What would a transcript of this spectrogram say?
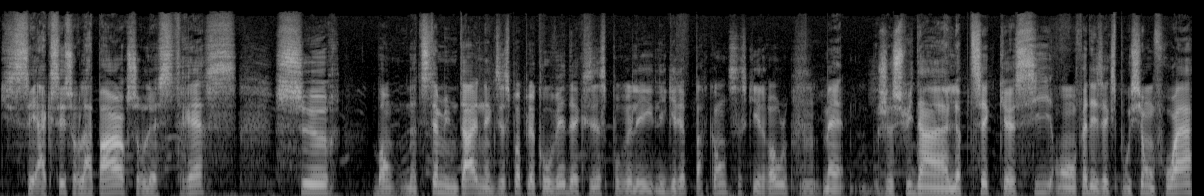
qui s'est axé sur la peur, sur le stress, sur... Bon, notre système immunitaire n'existe pas pour le COVID, existe pour les, les grippes par contre, c'est ce qui est drôle. Mm. Mais je suis dans l'optique que si on fait des expositions au froid,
